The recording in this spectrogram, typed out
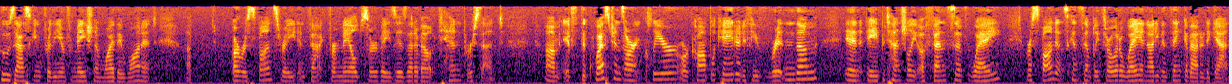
who's asking for the information and why they want it. Uh, our response rate, in fact, for mailed surveys is at about 10%. Um, if the questions aren't clear or complicated, if you've written them in a potentially offensive way, respondents can simply throw it away and not even think about it again.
